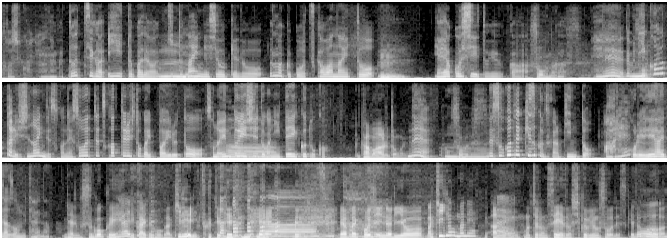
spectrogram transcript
はい、確かに。なんかどっちがいいとかではきっとないんでしょうけど、うん、うまくこう使わないとややこしいというか、そうなんですね。でも似通ったりしないんですかね？そうやって使ってる人がいっぱいいるとそのエントリーシートが似ていくとか。多分あると思います。ね、そうです。でそこで気づくんですかね？ピンとあれ？これ AI だぞみたいな。いやでもすごく AI で書いた方が綺麗に作ってくれるんで。やっぱり個人の利用、まあ、企業のねあの、はい、もちろん制度仕組みもそうですけど、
